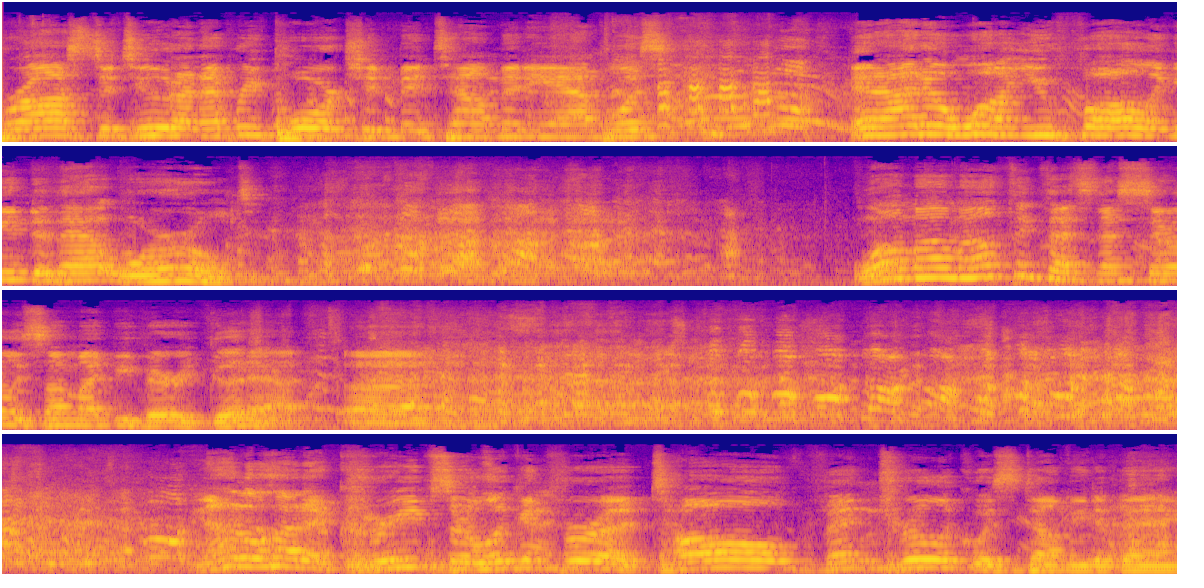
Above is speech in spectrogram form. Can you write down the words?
prostitute on every porch in Midtown Minneapolis. And I don't want you falling into that world. Well, Mom, I don't think that's necessarily something I'd be very good at. Uh, a lot of creeps are looking for a tall ventriloquist dummy to bang.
